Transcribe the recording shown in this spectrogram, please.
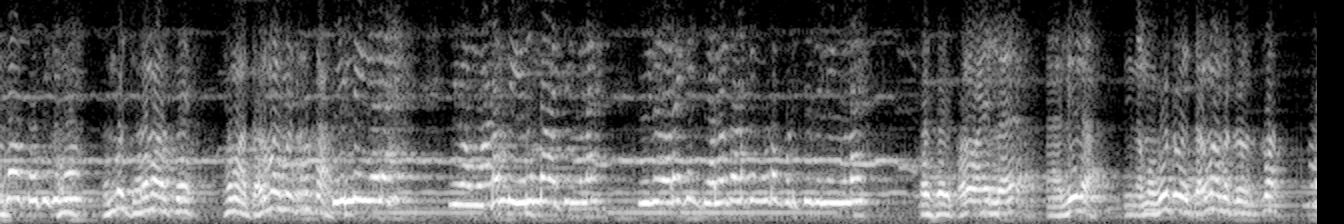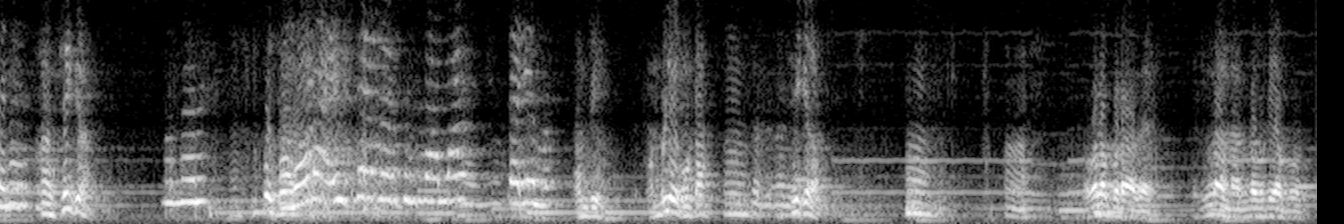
ரொம்ப ஜனமா இருக்கு. ஏமா தர்மா இருக்கா? இல்லைங்களே இவன் உடம்பு இரும்பாச்சுங்களே. இது வரைக்கும் ஜலதோஷம் கூட பிடிச்சது இல்லைங்களே. சரி சரி பரவாயில்ல. அஹ், லீலா நீ நம்ம வீட்டு தர்மா மீட்டர் எடுத்து வா. ஆ, சீக்கிரம். மன்னாரு உன்னோட ஐஸ் கேக் எடுத்துட்டு வாமா சரிம்மா. தம்பி கம்பளியை கொண்டா. சீக்கிரம். கவலைப்படாத. எல்லாம் நல்லபடியா போடும்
